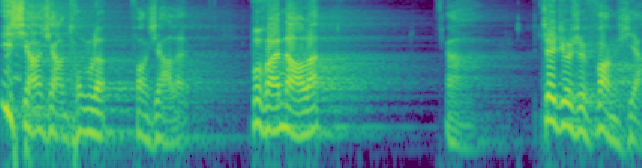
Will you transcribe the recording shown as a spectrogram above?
一想想通了，放下了，不烦恼了，啊，这就是放下。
